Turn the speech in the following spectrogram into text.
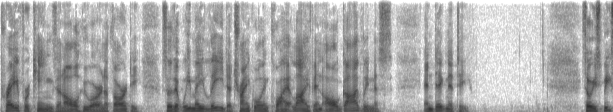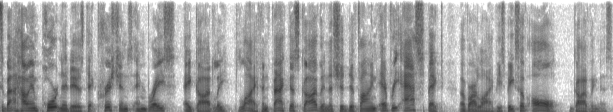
Pray for kings and all who are in authority, so that we may lead a tranquil and quiet life in all godliness and dignity. So he speaks about how important it is that Christians embrace a godly life. In fact, this godliness should define every aspect of our life. He speaks of all godliness.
